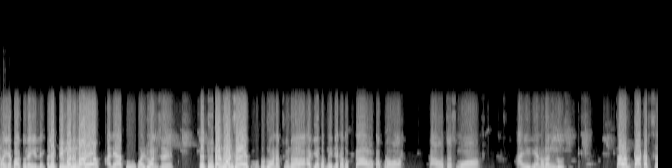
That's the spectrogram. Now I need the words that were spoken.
કોઈ ભાગતો નહીં એટલે. એટલે તી મને માર્યો અલ્યા તું કોઈ ડોન છે? એ તું તાન ડોન છે? હું તો ડોન જ છું ને. આ ગેટઅપ નહીં દેખાતો. કાળો કપડો કાળો ચશ્મો. આ એરિયાનો રંગલું છે તારામાં તાકાત છે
